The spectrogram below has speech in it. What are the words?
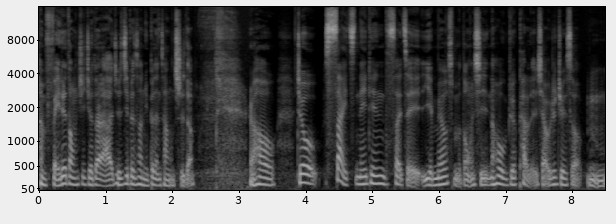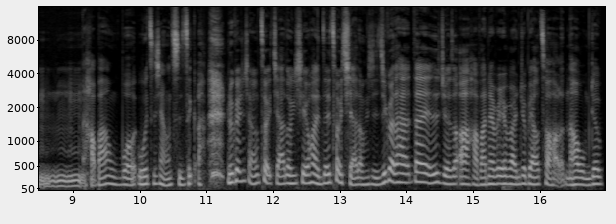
很肥的东西就对了，就基本上你不能常吃的。然后就 size 那天 size 也没有什么东西，然后我就看了一下，我就觉得说，嗯，好吧，我我只想要吃这个。如果你想要凑其他东西的话，你再凑其他东西。结果他大家也是觉得说，啊，好吧，那要不然就不要凑好了。然后我们就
